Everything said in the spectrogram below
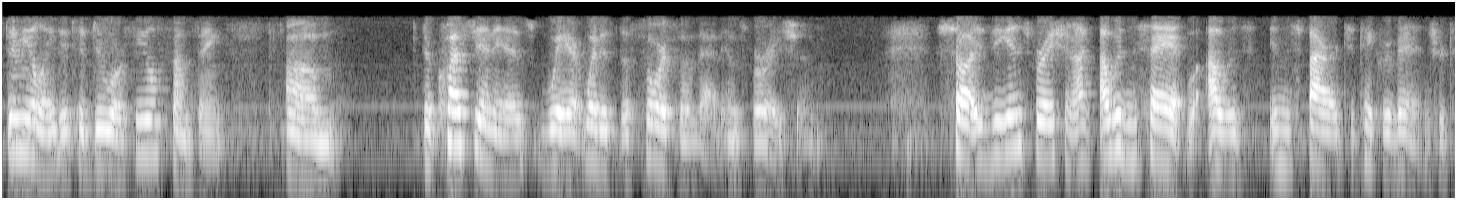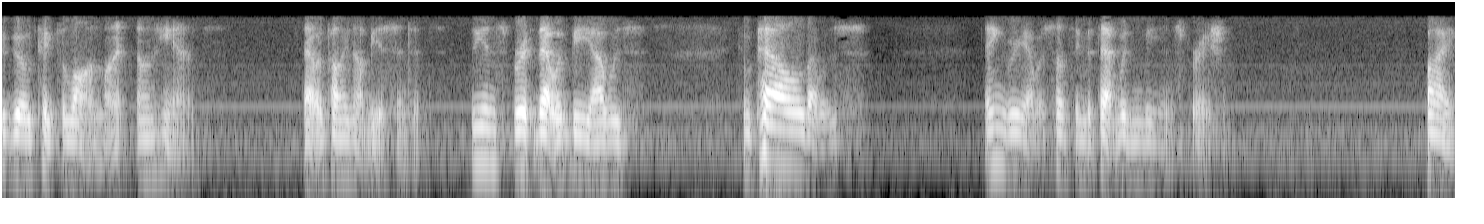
stimulated to do or feel something. Um, the question is where what is the source of that inspiration? So the inspiration, I, I wouldn't say I was inspired to take revenge or to go take the law in my own hands. That would probably not be a sentence. The inspira- that would be I was compelled, I was angry, I was something, but that wouldn't be inspiration by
